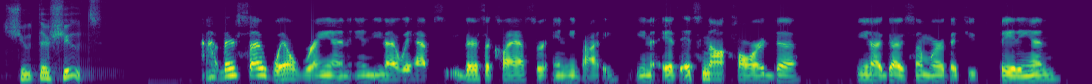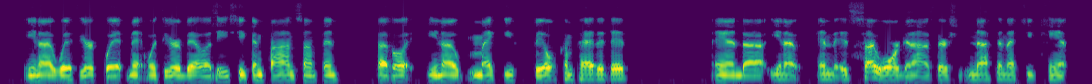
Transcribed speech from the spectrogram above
shoot their shoots? Uh, They're so well ran, and you know, we have there's a class for anybody. You know, it, it's not hard to, you know, go somewhere that you fit in. You know, with your equipment, with your abilities, you can find something that'll, you know, make you feel competitive and uh, you know, and it's so organized. There's nothing that you can't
